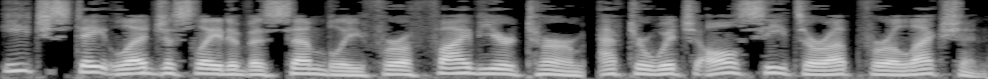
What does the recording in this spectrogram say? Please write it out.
Each state legislative assembly for a five-year term, after which all seats are up for election.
